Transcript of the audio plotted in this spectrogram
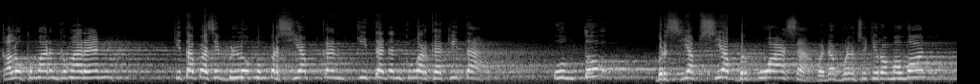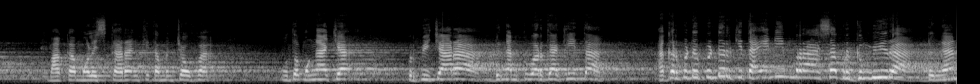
Kalau kemarin-kemarin kita masih belum mempersiapkan kita dan keluarga kita untuk bersiap-siap berpuasa pada bulan suci Ramadan, maka mulai sekarang kita mencoba untuk mengajak berbicara dengan keluarga kita agar benar-benar kita ini merasa bergembira dengan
